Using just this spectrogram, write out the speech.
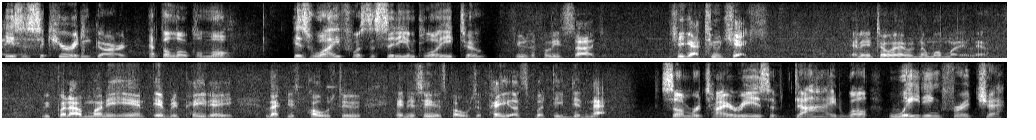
he's a security guard at the local mall. His wife was a city employee too. She was a police sergeant. She got two checks, and they told her there was no more money left. We put our money in every payday like you're supposed to, and the city is supposed to pay us, but they did not. Some retirees have died while waiting for a check,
